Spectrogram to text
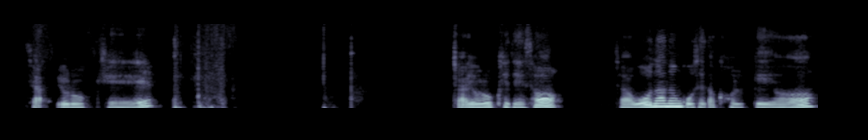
자, 요렇게 자, 요렇게 돼서 자, 원하는 곳에다 걸게요.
